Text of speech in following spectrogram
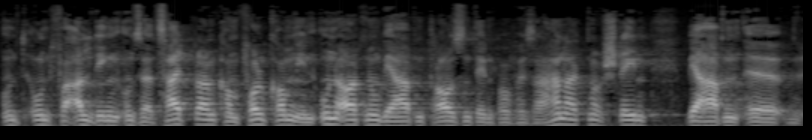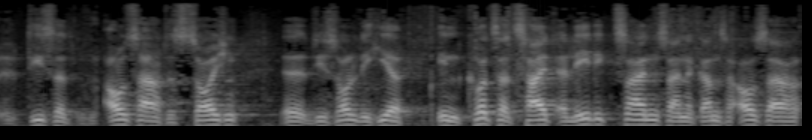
Und, und vor allen Dingen unser Zeitplan kommt vollkommen in Unordnung. Wir haben draußen den Professor Hanak noch stehen. Wir haben äh, diese Aussage des Zeugen, äh, die sollte hier in kurzer Zeit erledigt sein. Seine ganze Aussage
